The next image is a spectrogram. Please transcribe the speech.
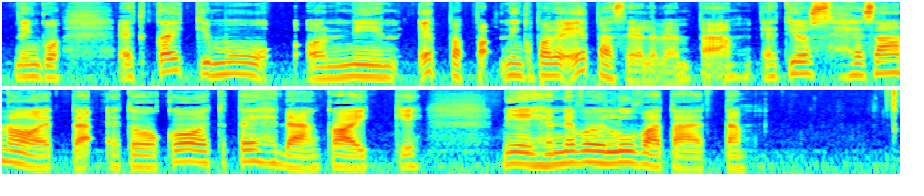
Niin kuin, että kaikki muu on niin, epä, niin kuin paljon epäselvempää. Että jos he sanoo, että, että ok, että tehdään kaikki, niin eihän ne voi luvata, että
